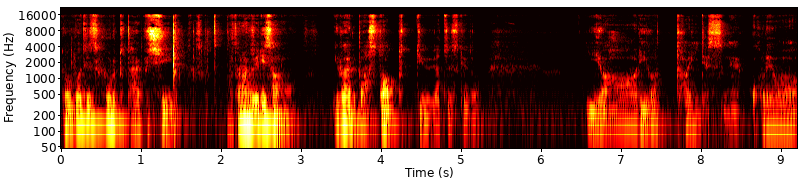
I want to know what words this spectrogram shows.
Nobody's Fault タイプ C 渡辺梨沙のいわゆるバストアップっていうやつですけど。いやありがたいですね。これは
